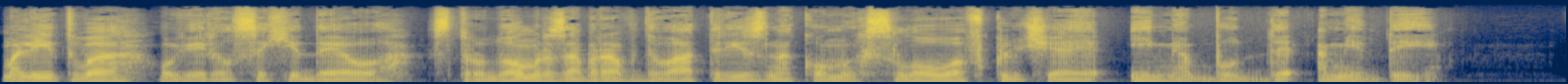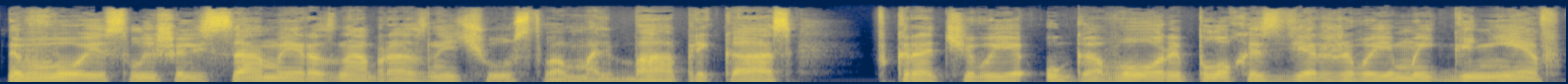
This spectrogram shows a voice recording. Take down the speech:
Молитва, уверился Хидео, с трудом разобрав два-три знакомых слова, включая имя Будды Амиды. В вое слышались самые разнообразные чувства — мольба, приказ — вкрадчивые уговоры, плохо сдерживаемый гнев.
